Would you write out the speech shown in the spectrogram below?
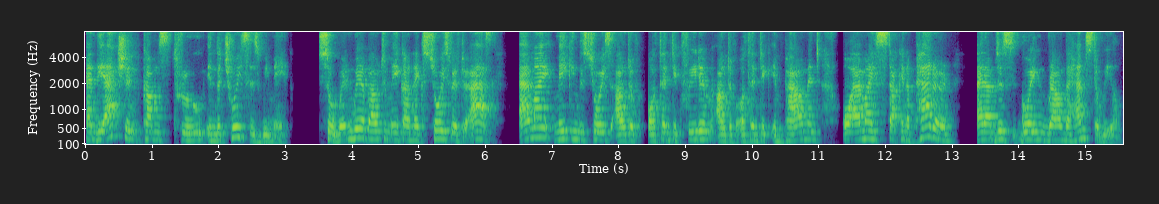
and the action comes through in the choices we make so when we're about to make our next choice we have to ask am I making this choice out of authentic freedom, out of authentic empowerment, or am I stuck in a pattern and I'm just going round the hamster wheel?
